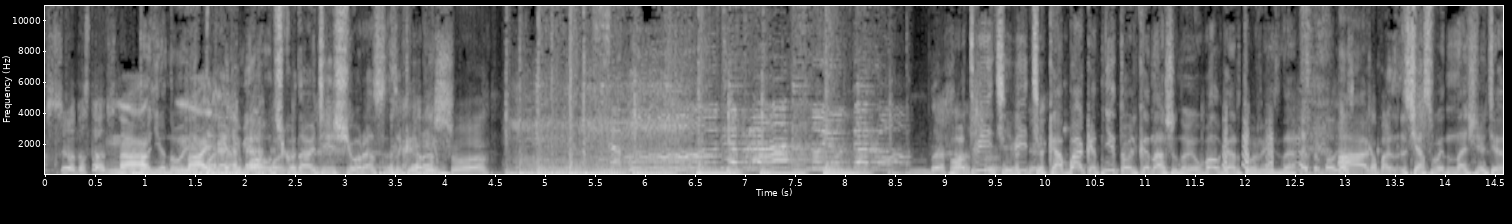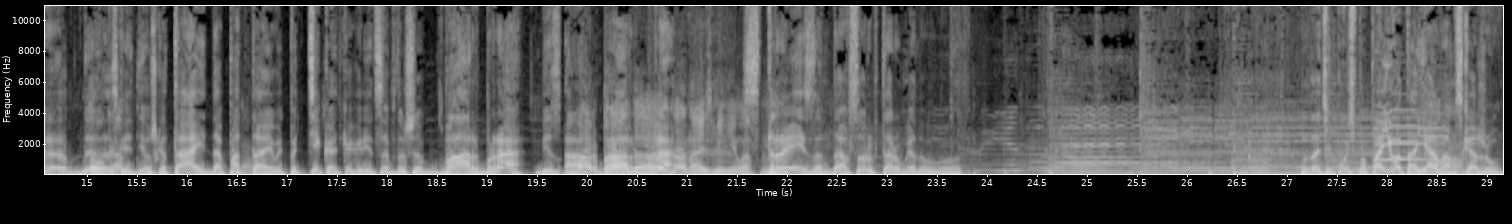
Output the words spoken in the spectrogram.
Все, достаточно. На, да не, ну на погоди минуточку, давайте еще раз закрепим. Хорошо. Да, Вот хорошо. видите, видите, кабак это не только наши, но и у болгар тоже есть, да. А кабак. сейчас вы начнете, э, да, Ну-ка. так сказать, немножко таять, да, подтаивать, подтекать, как говорится, потому что Барбра без А, Барбара, да, это она изменила. Стрейзен, да, в 42 году, вот. Ну, давайте, пусть попоет, а я вам скажу.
